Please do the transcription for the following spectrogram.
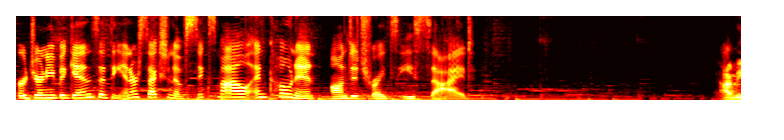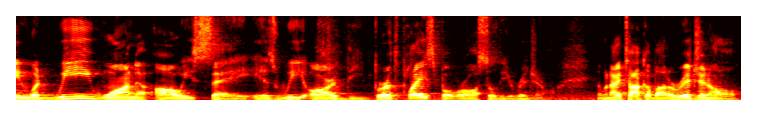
Her journey begins at the intersection of Six Mile and Conant on Detroit's east side. I mean, what we want to always say is we are the birthplace, but we're also the original. And when I talk about original,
